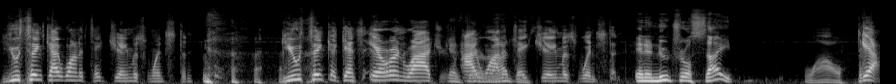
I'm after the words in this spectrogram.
You think I want to take Jameis Winston? you think against Aaron Rodgers, Against I want Rodgers. to take Jameis Winston? In a neutral site. Wow. Yeah.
